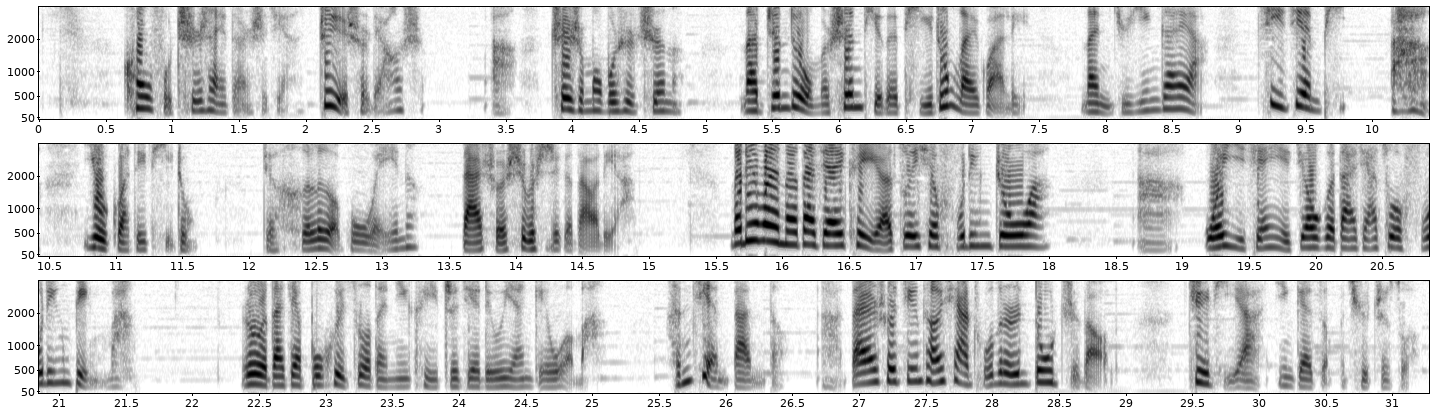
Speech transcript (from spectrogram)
空腹吃上一段时间，这也是粮食，啊，吃什么不是吃呢？那针对我们身体的体重来管理，那你就应该呀，既健脾啊，又管理体重，这何乐而不为呢？大家说是不是这个道理啊？那另外呢，大家也可以啊做一些茯苓粥啊，啊，我以前也教过大家做茯苓饼嘛。如果大家不会做的，你可以直接留言给我嘛，很简单的啊。大家说经常下厨的人都知道了，具体啊应该怎么去制作。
